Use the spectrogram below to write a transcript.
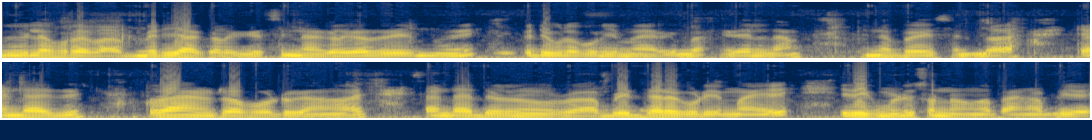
விலை குறைவாக பெரியாக்களுக்கு சின்னாக்களுக்கு அதே மாதிரி பெற்றுக்கொள்ளக்கூடிய மாதிரி இருக்கு இதெல்லாம் இந்த ப்ரைஸ் ரெண்டாயிரத்தி தொள்ளாயிரம் ரூபா போட்டிருக்காங்க. ரெண்டாயிரத்தி எழுநூறுரூவா அப்படி தரக்கூடிய மாதிரி இதுக்கு முன்னாடி சொன்னவங்க பாங்க அப்படியே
